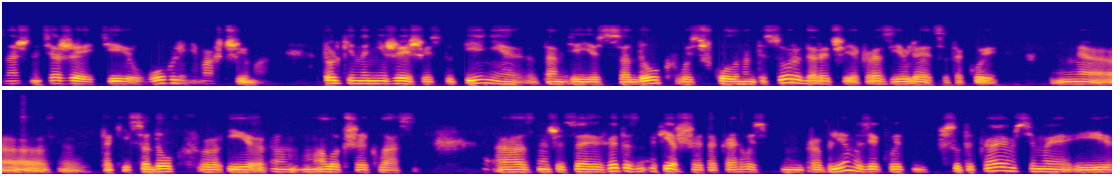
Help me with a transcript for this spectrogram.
значна цяжэй ці ўвогуле немагчыма. Толькі на ніжэйшай ступені там дзе есть садок вось школы мантэсоры дарэчы якраз з'яўляецца такой такі садок і малодшыя класы значыцца гэта першая такая вось праблема з якой сутыкаемся мы і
